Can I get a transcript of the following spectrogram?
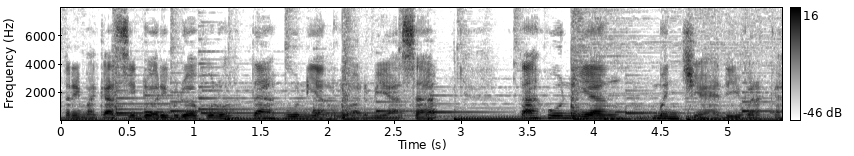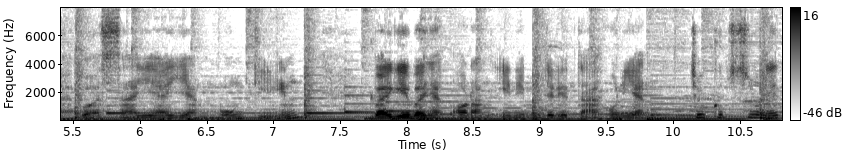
Terima kasih 2020 tahun yang luar biasa tahun yang menjadi berkah buat saya yang mungkin Bagi banyak orang ini menjadi tahun yang cukup sulit.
